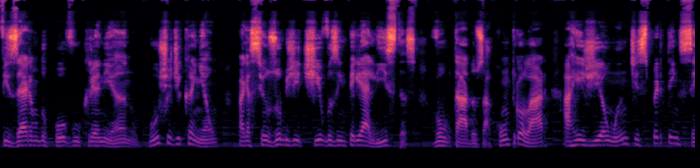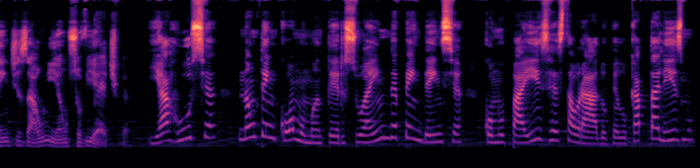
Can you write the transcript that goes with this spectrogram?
fizeram do povo ucraniano bucha de canhão para seus objetivos imperialistas voltados a controlar a região antes pertencentes à União Soviética. E a Rússia não tem como manter sua independência como país restaurado pelo capitalismo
